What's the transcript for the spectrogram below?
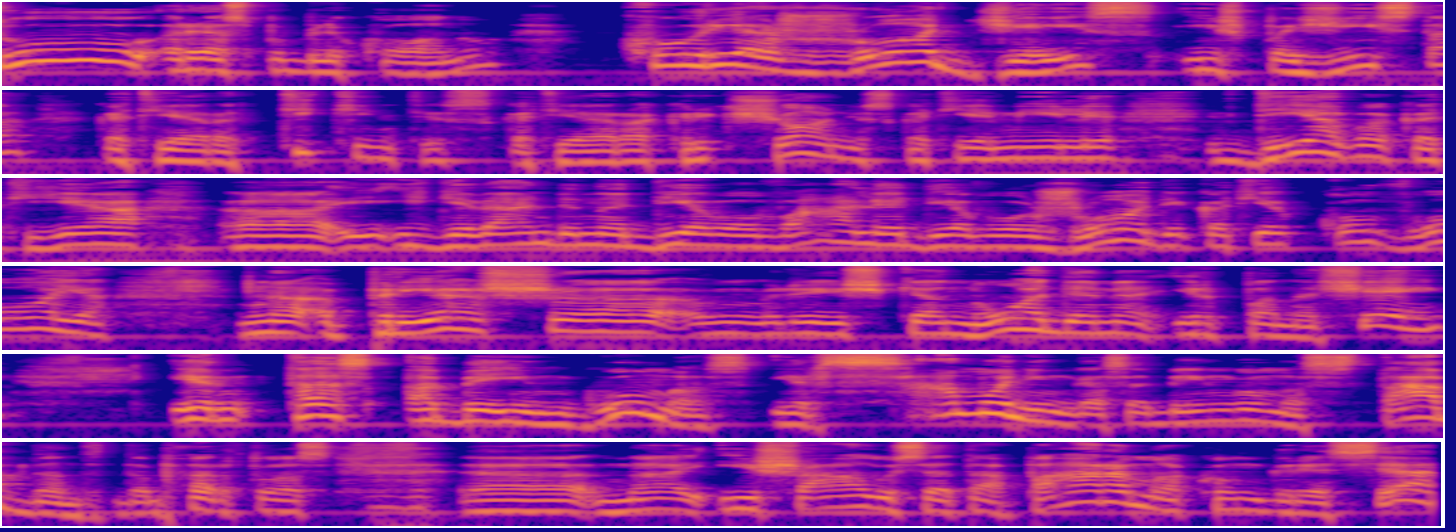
tų respublikonų, kurie žodžiais išpažįsta, kad jie yra tikintis, kad jie yra krikščionis, kad jie myli Dievą, kad jie uh, įgyvendina Dievo valią, Dievo žodį, kad jie kovoja uh, prieš, uh, reiškia, nuodėmę ir panašiai. Uh, Ir tas abejingumas ir sąmoningas abejingumas, stabdant dabar tuos, e, na, įšalusią tą paramą kongrese,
